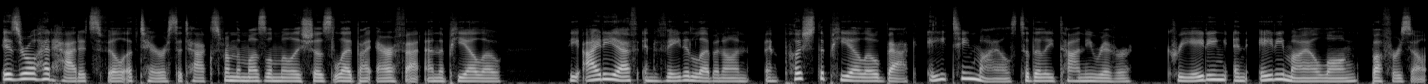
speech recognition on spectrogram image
Israel had had its fill of terrorist attacks from the Muslim militias led by Arafat and the PLO the IDF invaded Lebanon and pushed the PLO back 18 miles to the Litani River, creating an 80 mile long buffer zone.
